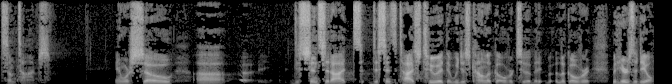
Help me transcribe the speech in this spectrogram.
sometimes. And we're so uh, desensitized, desensitized to it that we just kind of look over to it, but look over it. But here's the deal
